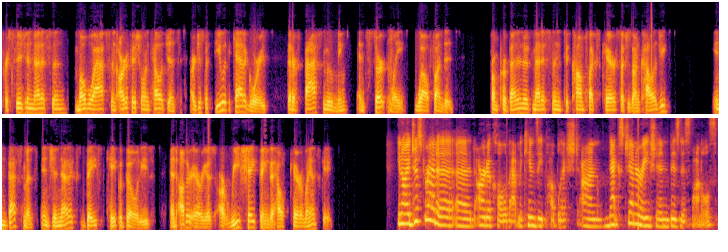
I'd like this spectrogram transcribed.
precision medicine, mobile apps, and artificial intelligence are just a few of the categories that are fast moving and certainly well funded. From preventative medicine to complex care such as oncology, investments in genetics based capabilities and other areas are reshaping the healthcare landscape. You know, I just read a, an article that McKinsey published on next generation business models.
